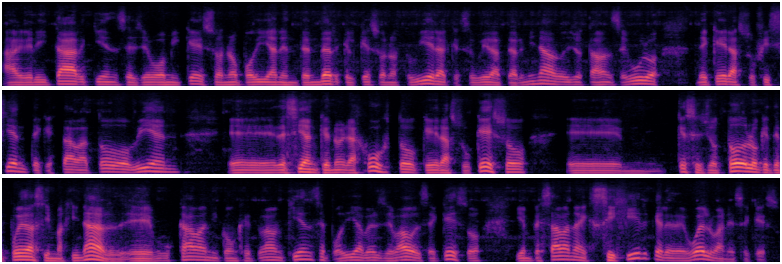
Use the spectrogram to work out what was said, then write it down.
a gritar quién se llevó mi queso, no podían entender que el queso no estuviera, que se hubiera terminado, ellos estaban seguros de que era suficiente, que estaba todo bien, eh, decían que no era justo, que era su queso, eh, qué sé yo, todo lo que te puedas imaginar, eh, buscaban y conjeturaban quién se podía haber llevado ese queso y empezaban a exigir que le devuelvan ese queso,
